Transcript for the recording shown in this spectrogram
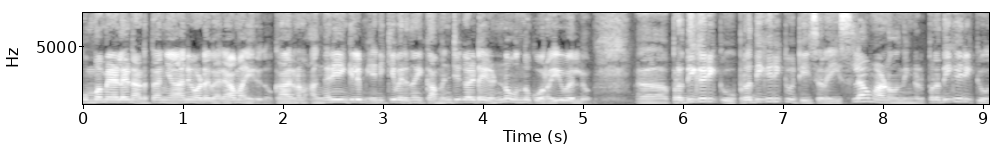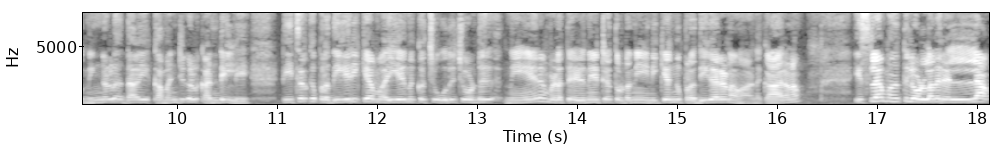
കുംഭമേളയെ നടത്താൻ ഞാനും അവിടെ വരാമായിരുന്നു. കാരണം അങ്ങനെയെങ്കിലും എനിക്ക് വരുന്ന ഈ കമന്റുകളുടെ എണ്ണം ഒന്ന് കുറയുമല്ലോ പ്രതികരിക്കൂ പ്രതികരിക്കൂ ടീച്ചറെ. ഇസ്ലാമാണോ നിങ്ങൾ? പ്രതികരിക്കൂ. നിങ്ങൾ അതാ ഈ കമന്റുകൾ കണ്ടില്ലേ? ടീച്ചർക്ക് പ്രതികരിക്കാൻ വയ്യെന്നൊക്കെ ചോദിച്ചുകൊണ്ട് നേരം വെളുത്ത് എഴുന്നേറ്റ തുടങ്ങി എനിക്കങ്ങ് പ്രതികരണമാണ്. കാരണം ഇസ്ലാം മതത്തിലുള്ളവരെല്ലാം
